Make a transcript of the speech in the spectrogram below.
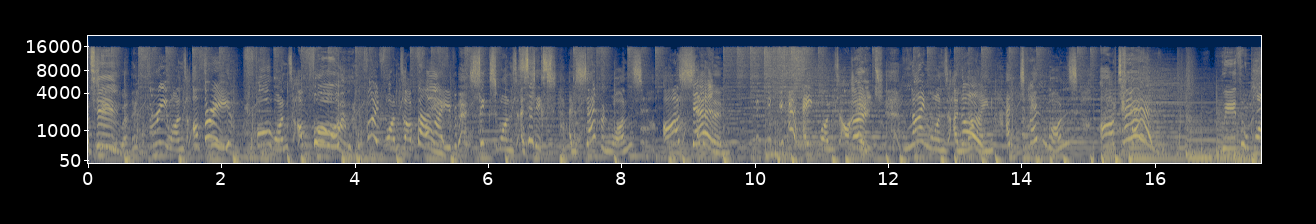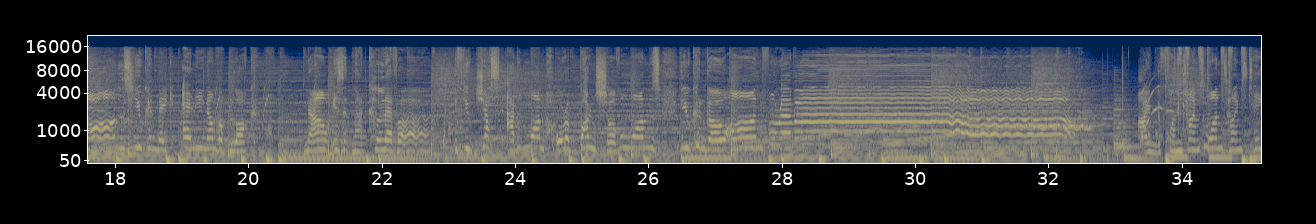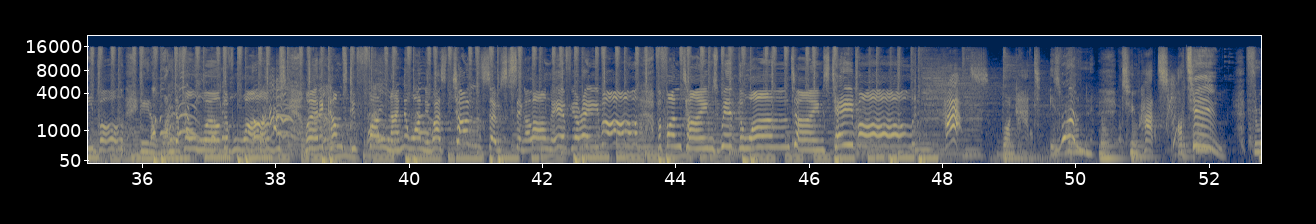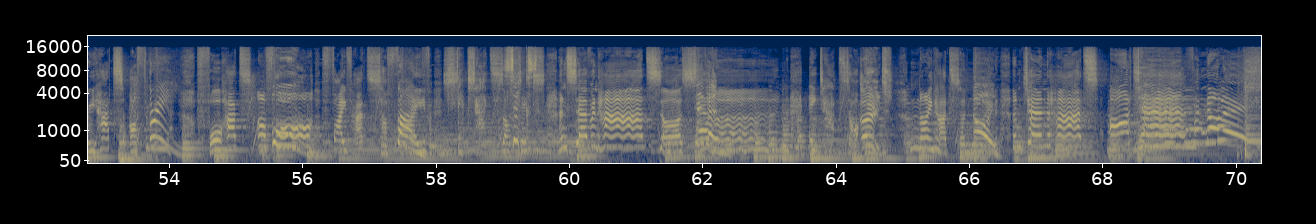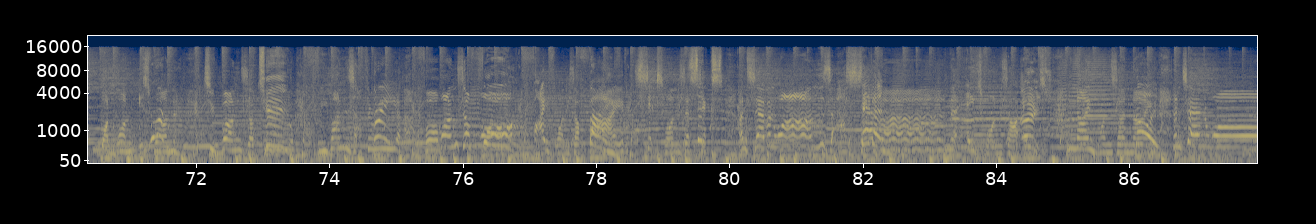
are two, three ones are three, four ones are four, five ones are five, six ones are six, and seven ones are seven. Eight ones are eight, nine ones are nine, and ten ones are ten. With ones, you can make any number block. Now, isn't that clever? If you just add one or a bunch of ones, you can go on forever. Fun times one times table in a wonderful world of ones. When it comes to fun, I'm the one who has tons. So sing along if you're able for fun times with the one times table. Hats! One hat is one. Two hats are two. Three hats are three. Four hats are four. Five hats are five. Six hats are six. And seven hats are seven. Eight hats are eight. Nine hats are nine. And ten hats are ten. Finale! One one is one. Two ones are two. Three ones are three. Four ones are four. Five ones are five. Six ones are six. And seven ones are seven. Eight ones are eight. Nine ones are nine. And ten ones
